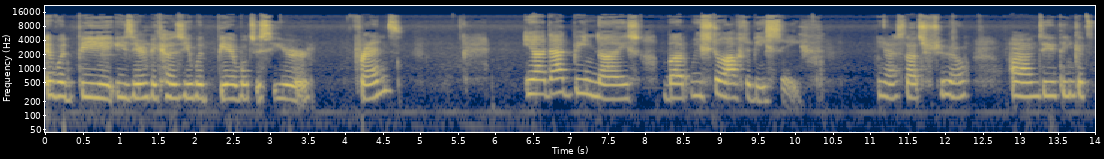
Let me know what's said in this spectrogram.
it would be easier because you would be able to see your friends? Yeah, that'd be nice, but we still have to be safe. Yes, that's true. Um, do you think it's,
